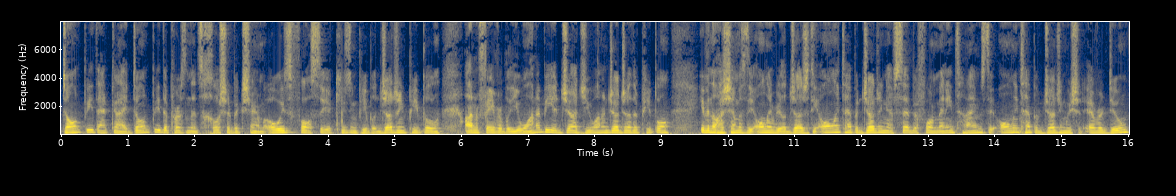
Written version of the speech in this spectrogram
Don't be that guy. Don't be the person that's Choshed B'Ksherim, always falsely accusing people, judging people unfavorably. You want to be a judge. You want to judge other people, even though Hashem is the only real judge. The only type of judging I've said before many times, the only type of judging we should ever do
